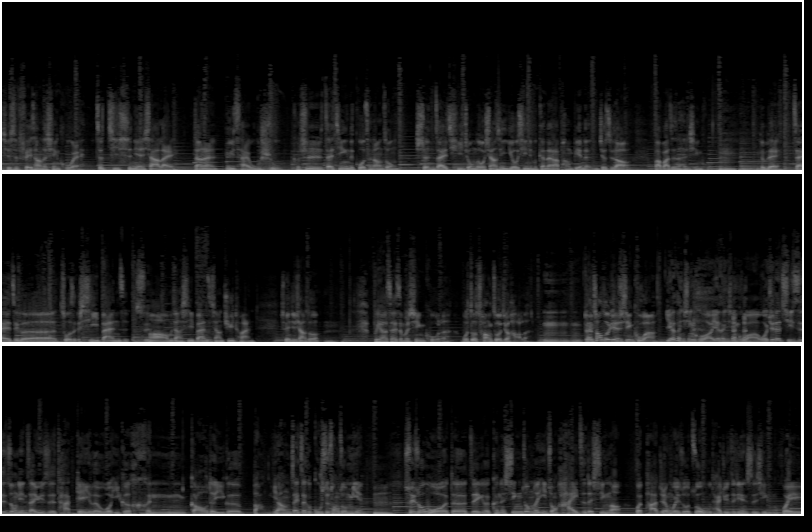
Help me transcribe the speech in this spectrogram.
其实非常的辛苦哎。这几十年下来，当然育才无数，可是，在经营的过程当中，身在其中的，我相信，尤其你们跟在他旁边的，你就知道，爸爸真的很辛苦，嗯嗯，对不对？在这个做这个戏班子是啊、我们讲戏班子，讲剧团，所以你就想说，嗯，不要再这么辛苦了，我做创作就好了。嗯嗯嗯，但创作也很辛苦啊。也很辛苦啊，也很辛苦啊。我觉得其实重点在于是他给了我一个很高的一个榜样，在这个故事创作面。嗯，所以说我的这个可能心中的一种孩子的心啊，会怕认为说做舞台剧这件事情会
